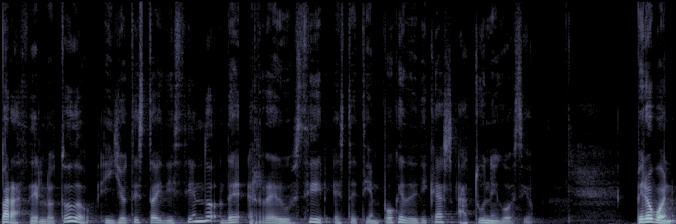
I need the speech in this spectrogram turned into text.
para hacerlo todo. Y yo te estoy diciendo de reducir este tiempo que dedicas a tu negocio. Pero bueno,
